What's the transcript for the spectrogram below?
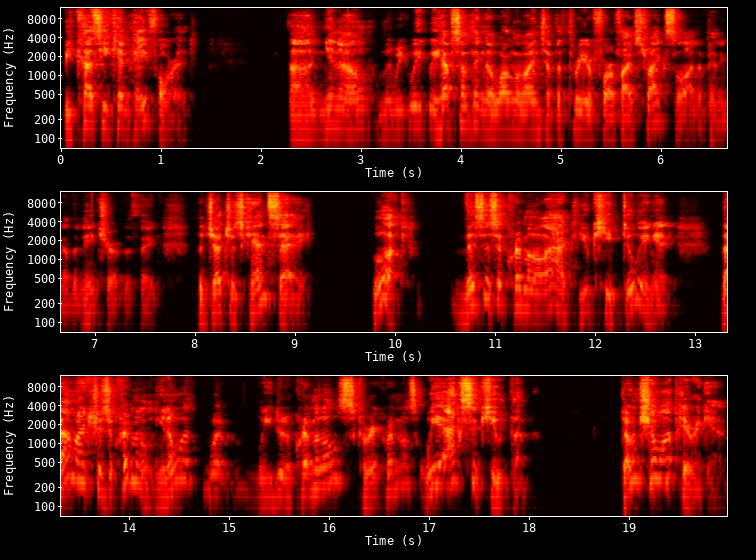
because he can pay for it. Uh, you know, we, we, we have something along the lines of a three or four or five strikes law, depending on the nature of the thing. The judges can say, look, this is a criminal act. You keep doing it. That marks you a criminal. You know what, what we do to criminals, career criminals? We execute them. Don't show up here again.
